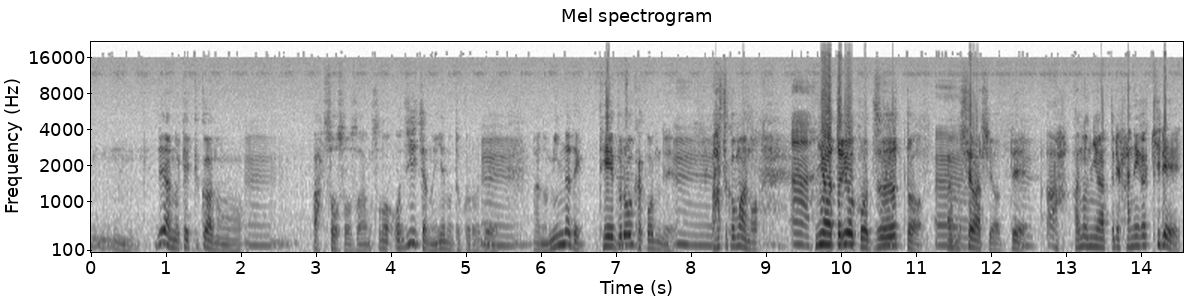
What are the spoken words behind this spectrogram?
うんであの結局あのうん。うんあそうそうそうそのおじいちゃんの家のところで、うん。あのみんなでテーブルを囲んで、うん。あそこもあのあ。鶏をこうずーっと、うん。あの世話しよって、うん。ああの鶏羽が綺麗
